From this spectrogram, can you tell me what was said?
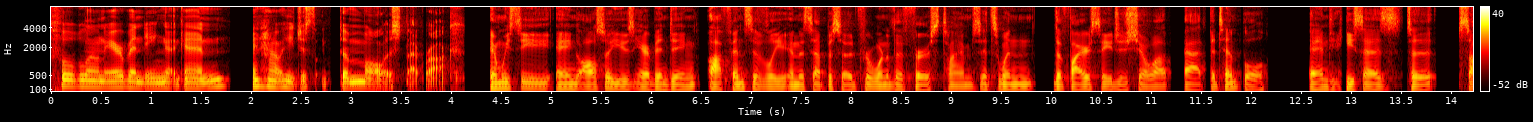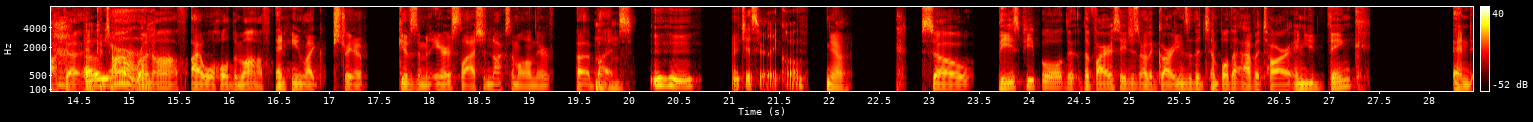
full blown airbending again and how he just like demolished that rock. And we see Aang also use airbending offensively in this episode for one of the first times. It's when the fire sages show up at the temple and he says to Sokka and Oh, Katara, yeah. run off. I will hold them off. And he like straight up gives them an air slash and knocks them all on their uh, butts. Mm-hmm. Which is really cool. Yeah. So these people, the, the fire sages, are the guardians of the temple, the Avatar, and you'd think, and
